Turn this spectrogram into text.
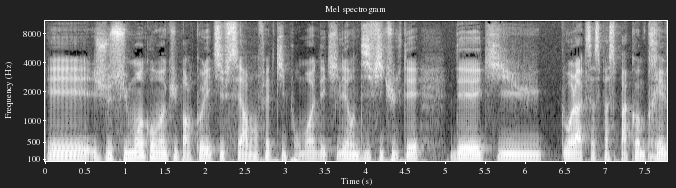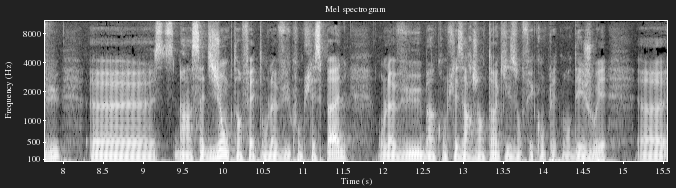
Et je suis moins convaincu par le collectif serbe, en fait, qui pour moi, dès qu'il est en difficulté, dès qu'il voilà que ça se passe pas comme prévu euh, ben ça disjoncte en fait. On l'a vu contre l'Espagne on l'a vu ben, contre les Argentins qui les ont fait complètement déjouer. Euh,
